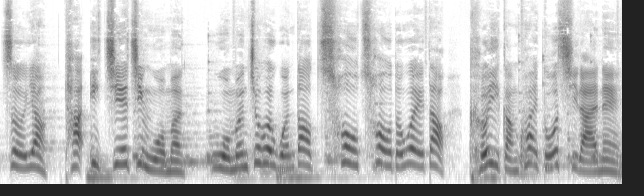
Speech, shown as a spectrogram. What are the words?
这样，它一接近我们，我们就会闻到臭臭的味道，可以赶快躲起来呢。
